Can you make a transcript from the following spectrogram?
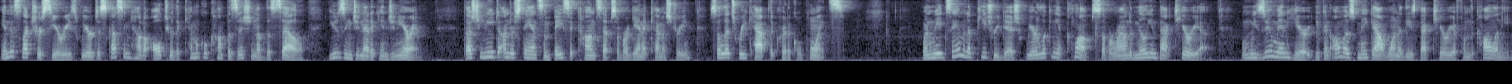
In this lecture series, we are discussing how to alter the chemical composition of the cell using genetic engineering. Thus, you need to understand some basic concepts of organic chemistry, so let's recap the critical points. When we examine a petri dish, we are looking at clumps of around a million bacteria. When we zoom in here, you can almost make out one of these bacteria from the colony.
